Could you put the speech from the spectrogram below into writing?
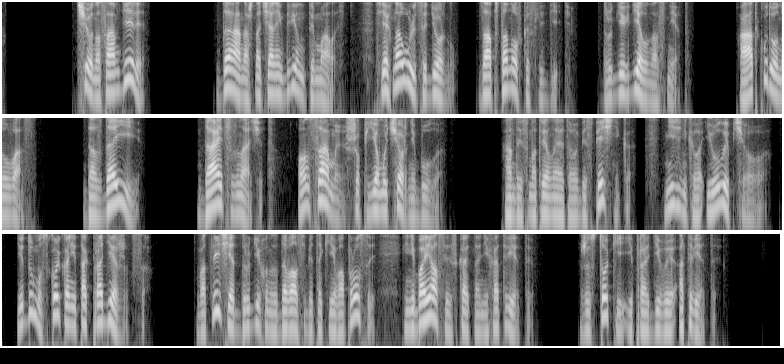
Че, на самом деле? Да, наш начальник двинутый малость. Всех на улице дернул. За обстановкой следить. Других дел у нас нет. А откуда он у вас? Да сдаи. Дайц, значит. Он самый, чтоб ему черни было. Андрей смотрел на этого беспечника, низенького и улыбчивого, и думал, сколько они так продержатся. В отличие от других он задавал себе такие вопросы и не боялся искать на них ответы. Жестокие и правдивые ответы.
